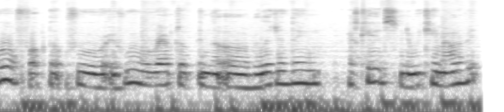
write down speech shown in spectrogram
We're all fucked up if we were, if we were wrapped up in the uh, religion thing as kids and then we came out of it.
